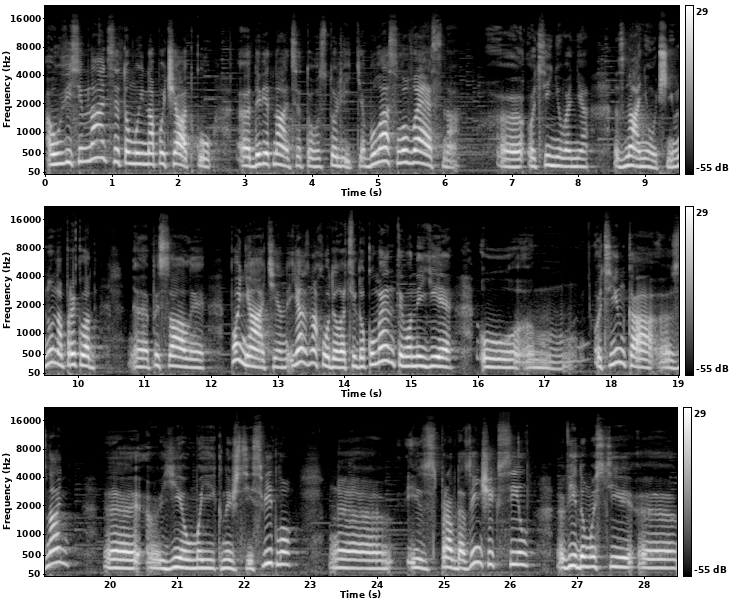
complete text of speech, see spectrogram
А у 18 і на початку е, 19 століття була словесна е, оцінювання знань учнів. Ну, наприклад, е, писали понятін. Я знаходила ці документи, вони є у ем, оцінка е, знань, е, є у моїй книжці світло е, із правда з інших сіл відомості е,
